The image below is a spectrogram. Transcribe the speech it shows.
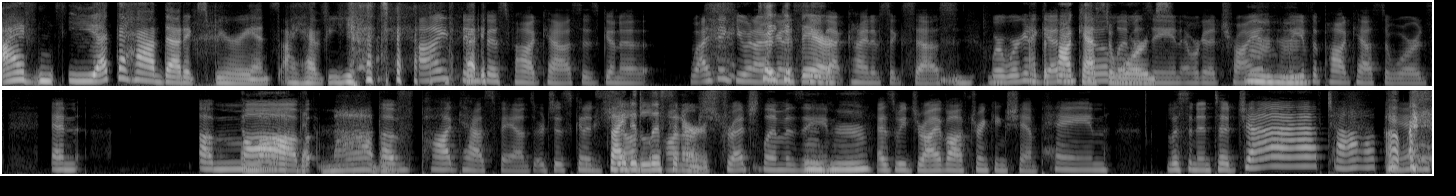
I've yet to have that experience. I have yet to have I that think this podcast is gonna. Well, I think you and I Take are gonna it see there. that kind of success where we're gonna At the get podcast into a awards. limousine and we're gonna try and Mhm. leave the podcast awards, and a mob- mob, mob of podcast fans are just gonna Excited jump on our listeners. stretch limousine Mhm. as we drive off drinking champagne, listening to Jive Oh. talking.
